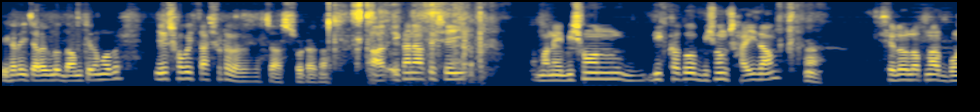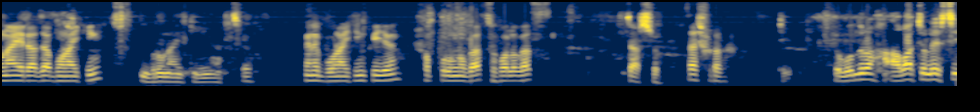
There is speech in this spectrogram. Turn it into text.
এখানে এই চারাগুলোর দাম কিরম হবে? এ সবই চারশো টাকা দেবে। চারশো টাকা। আর এখানে আছে সেই মানে ভীষণ বিখ্যাত ভীষণ সাইজ আম। হ্যাঁ। সেটা হলো আপনার বোনাই রাজা বোনাই কিং। ব্রুনাই কিং আচ্ছা। এখানে বোনাই কিং পেয়ে যাবেন। সব পুরনো গাছ সোপালো গাছ। চারশো। চারশো টাকা। ঠিক। তো বন্ধুরা আবার চলে এসেছি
